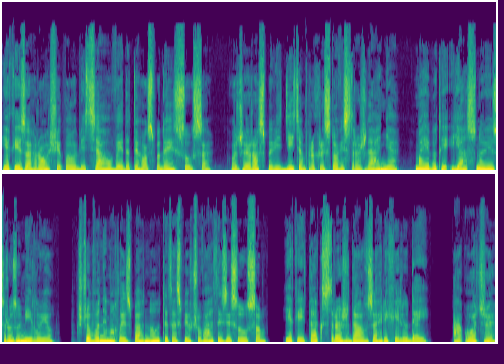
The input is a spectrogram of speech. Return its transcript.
який за гроші пообіцяв видати Господа Ісуса. Отже, розповідь дітям про Христові страждання має бути ясною і зрозумілою, щоб вони могли збагнути та співчувати з Ісусом, який так страждав за гріхи людей, а отже,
